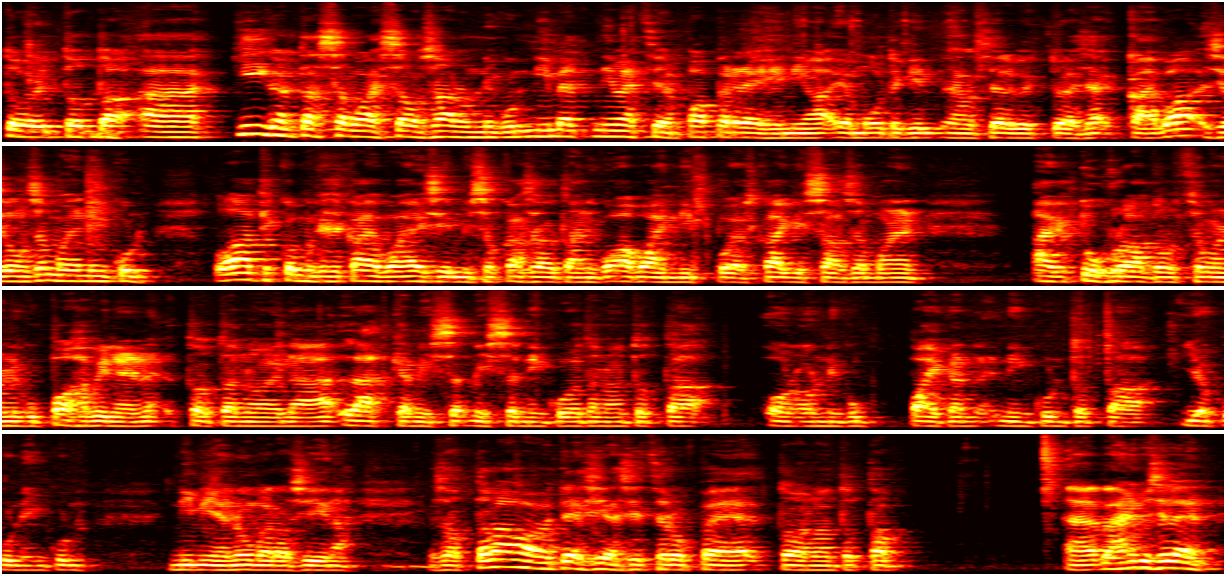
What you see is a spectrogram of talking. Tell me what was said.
Toi, tota, ää, Kiikan tässä vaiheessa on saanut niinku nimet, nimet siihen papereihin ja, ja muutenkin ihan selvittyä. Se kaivaa, sillä on semmoinen niinku laatikko, mikä se kaivaa esiin, missä on kasa jotain niinku avainnippuja, jos kaikissa on semmoinen aika tuhraantunut semmoinen niinku pahvinen tota, noin, ää, lätkä, missä, missä niinku, tota, noin, tota, on, on niinku paikan niinku, tota, joku niinku, nimi ja numero siinä. Ja se ottaa avaimet esiin ja sitten se rupeaa noin, tota, ää, vähän niin kuin silleen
